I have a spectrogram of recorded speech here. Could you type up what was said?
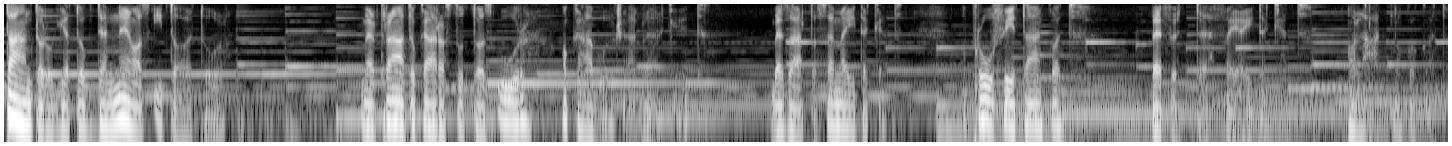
tántorogjatok, de ne az italtól. Mert rátok árasztotta az Úr a kábultság lelkét. Bezárta szemeiteket, a profétákat, befötte fejeiteket, a látnokokat.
